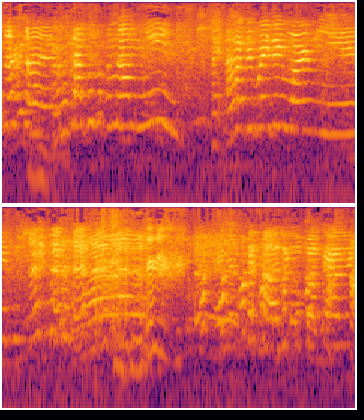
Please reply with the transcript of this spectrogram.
Nasaan? Sabi mo ka namin. Ay, ah, happy birthday, Marmin! Kasali ko pa kaya.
